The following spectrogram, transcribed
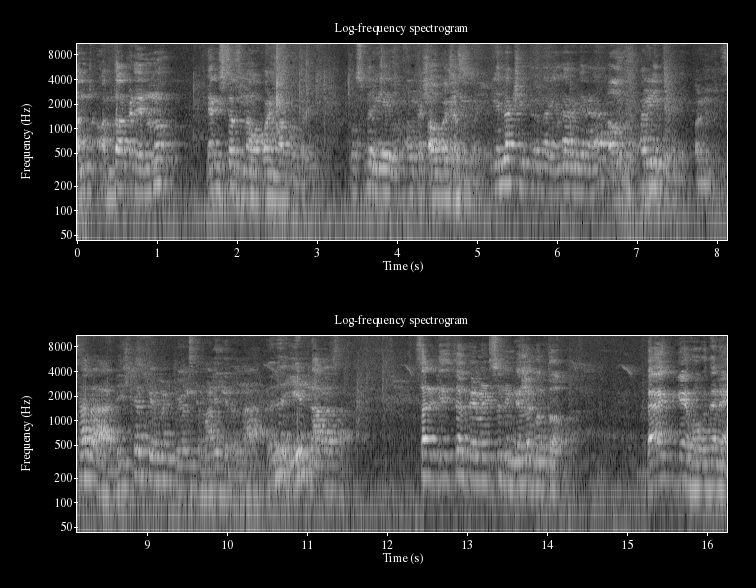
ಅಂತ ಅಂಥ ಕಡೆಯನ್ನು ಯಂಗ್ಸ್ಟರ್ಸ್ ನಾವು ಅಪಾಯಿಂಟ್ ಮಾಡ್ಕೊತಾರೆ ಹೊಸಬರಿಗೆ ಅವಕಾಶ ಅವಕಾಶ ಸಿಗುತ್ತೆ. ಎಲ್ಲ ಕ್ಷೇತ್ರದ ಎಲ್ಲ ರಂಗಗಳ ಹೌದು. ಪರಿಣಿತರಿಗೆ ಪರಿಣಿತ. ಸರ್ ಡಿಜಿಟಲ್ ಪೇಮೆಂಟ್ ವ್ಯವಸ್ಥೆ ಮಾಡಿದ್ದೀರಲ್ಲ ಅದೆಲ್ಲ ಏನು ಲಾಭ ಸರ್? ಸರ್ ಡಿಜಿಟಲ್ ಪೇಮೆಂಟ್ಸ್ ನಿಮಗೆಲ್ಲ ಗೊತ್ತು. ಬ್ಯಾಂಕ್ಗೆ ಹೋಗದೇನೆ.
